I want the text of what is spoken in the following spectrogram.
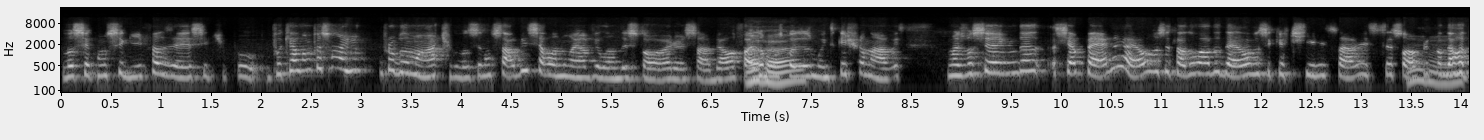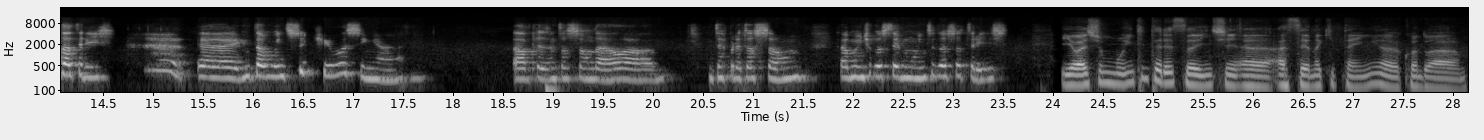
Você conseguir fazer esse tipo. Porque ela é um personagem problemático, você não sabe se ela não é a vilã da história, sabe? Ela faz uhum. algumas coisas muito questionáveis, mas você ainda se apega a ela, você tá do lado dela, você quer que sabe? Você sofre uhum. quando ela tá triste. É, então, muito sutil, assim, a, a apresentação dela, a interpretação Realmente gostei muito dessa atriz. E eu acho muito interessante uh, a cena que tem uh, quando a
